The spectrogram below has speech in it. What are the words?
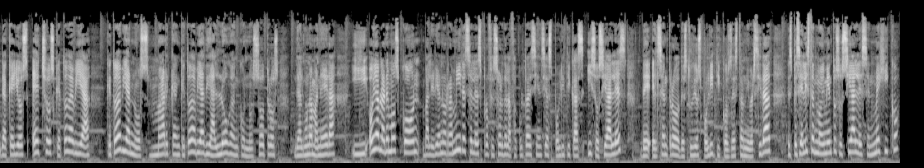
de aquellos hechos que todavía que todavía nos marcan, que todavía dialogan con nosotros de alguna manera. Y hoy hablaremos con Valeriano Ramírez, él es profesor de la Facultad de Ciencias Políticas y Sociales del Centro de Estudios Políticos de esta universidad, especialista en movimientos sociales en México,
